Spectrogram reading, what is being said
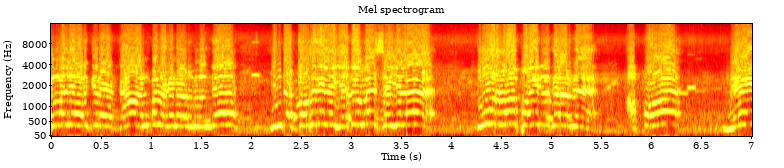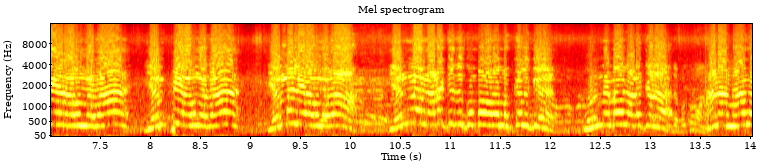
எம்எல்ஏ இருக்கிற கா. அன்பழகன் அவர்கள் வந்து இந்த தொகுதியில எதுவுமே போயிட்டு இருக்காருன்னு அப்போ மேயர் அவங்க தான் எம்பி அவங்க தான் எம்எல்ஏ அவங்க தான் என்ன நடக்குது கும்பகோணம் மக்களுக்கு? ஒண்ணுமே நடக்கல. ஆனா நாங்க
